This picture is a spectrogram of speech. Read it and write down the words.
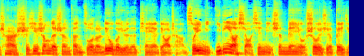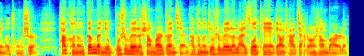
HR 实习生的身份做了六个月的田野调查，所以你一定要小心，你身边有社会学背景的同事，他可能根本就不是为了上班赚钱，他可能就是为了来做田野调查，假装上班的。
